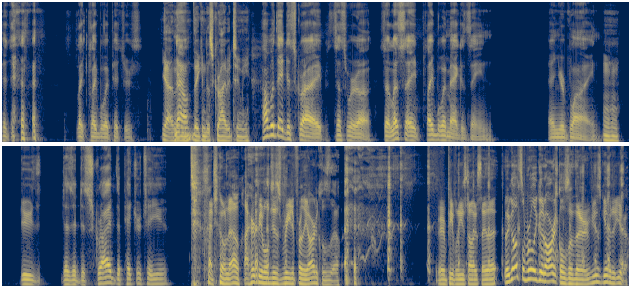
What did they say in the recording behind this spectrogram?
Like Playboy pictures. Yeah, and Now- then they can describe it to me. How would they describe since we're uh so let's say Playboy magazine and you're blind. hmm Do does it describe the picture to you? I don't know. I heard people just read it for the articles though. People used to always say that they got some really good articles in there. If you just give it, a, you know.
